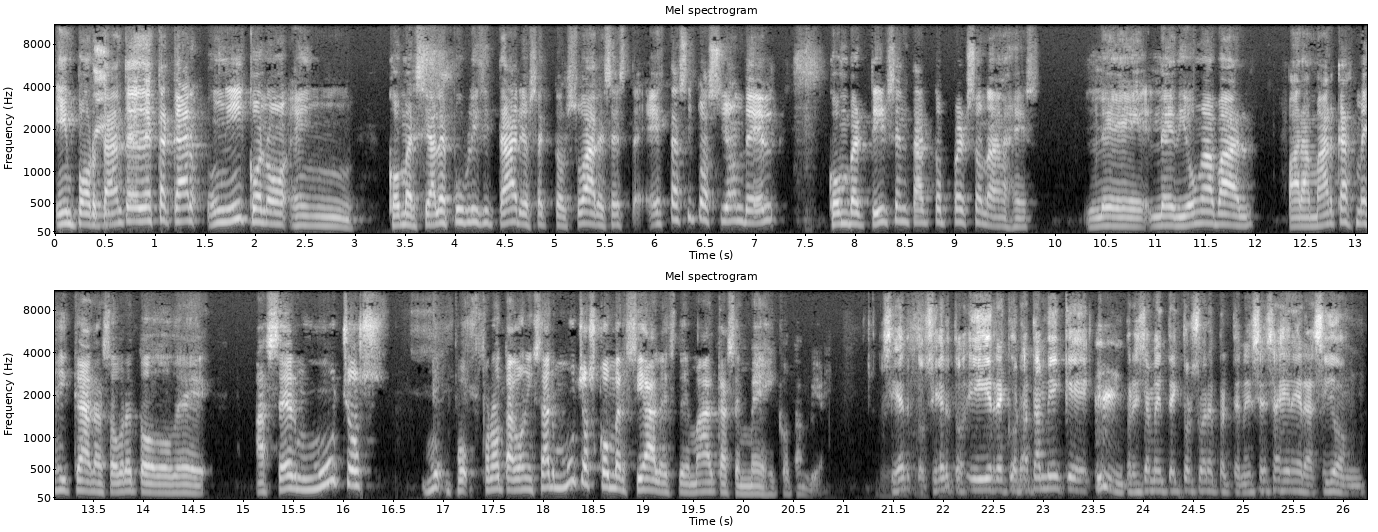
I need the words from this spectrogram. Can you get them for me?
importante destacar un ícono en comerciales publicitarios, Héctor Suárez, esta, esta situación de él convertirse en tantos personajes le, le dio un aval para marcas mexicanas, sobre todo, de hacer muchos, protagonizar muchos comerciales de marcas en México también. Cierto, cierto. Y recordar también que precisamente Héctor Suárez pertenece a esa generación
